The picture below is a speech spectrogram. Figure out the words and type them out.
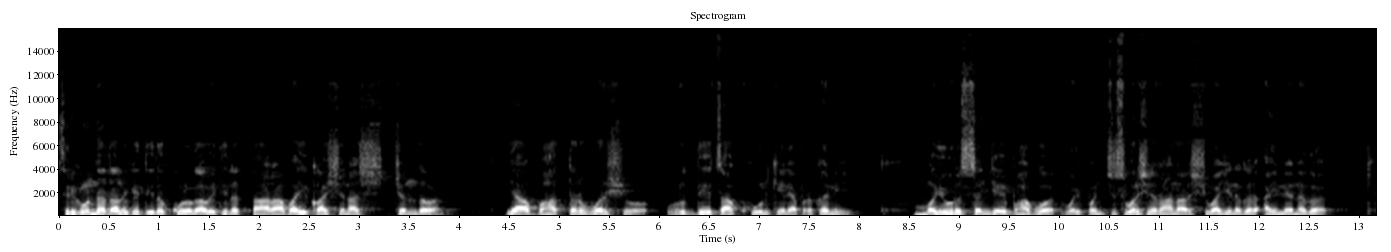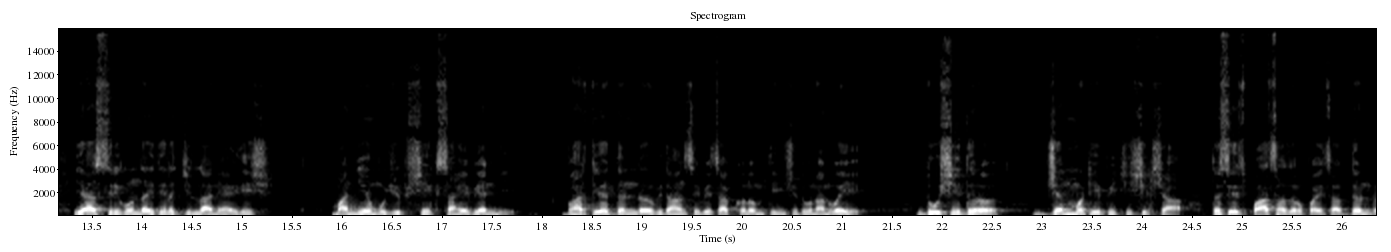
श्रीगोंदा तालुक्यातील कोळगाव येथील ताराबाई काशीनाथ चंदन या बहात्तर वर्ष वृद्धेचा खून केल्याप्रकरणी मयूर संजय भागवत वय पंचवीस वर्षे राहणार शिवाजीनगर अहिल्यानगर या श्रीगोंदा येथील जिल्हा न्यायाधीश माननीय मुजीब शेख साहेब यांनी भारतीय दंड विधानसभेचा कलम तीनशे दोन अन्वये दोषी धरत जन्मठेपीची शिक्षा तसेच पाच हजार रुपयाचा दंड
